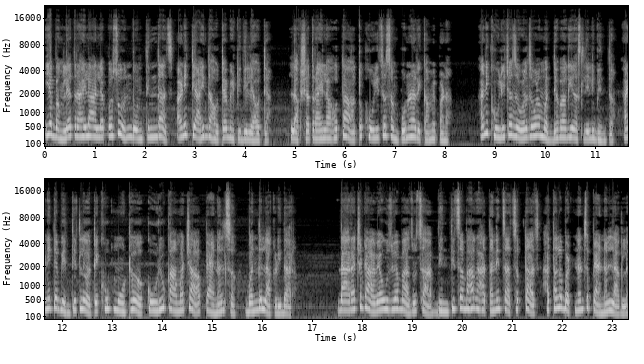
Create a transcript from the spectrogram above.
या बंगल्यात राहायला आल्यापासून दोन तीनदाच आणि त्याही धावत्या भेटी दिल्या होत्या. लक्षात राहिला होता तो खोलीचा संपूर्ण रिकामेपणा. आणि खोलीच्या जवळजवळ मध्यभागी असलेली भिंत. आणि त्या भिंतीतलं ते खूप मोठं कोरीव कामाच्या पॅनलचं बंद लाकडी दार दाराच्या डाव्या उजव्या बाजूचा भिंतीचा भाग हाताने चाचपताच हाताला बटनांचं पॅनल लागलं.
